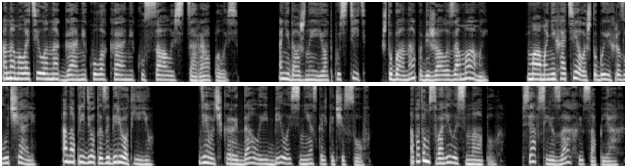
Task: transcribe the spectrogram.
она молотила ногами, кулаками, кусалась, царапалась. Они должны ее отпустить, чтобы она побежала за мамой. Мама не хотела, чтобы их разлучали. Она придет и заберет ее. Девочка рыдала и билась несколько часов, а потом свалилась на пол, вся в слезах и соплях.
